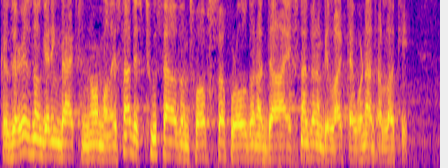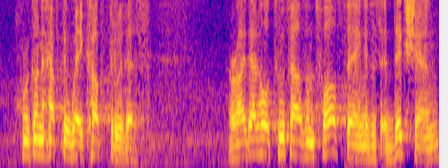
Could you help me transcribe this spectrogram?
Because there is no getting back to normal. It's not this 2012 stuff, we're all going to die. It's not going to be like that. We're not that lucky. We're going to have to wake up through this. All right? That whole 2012 thing is this addiction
